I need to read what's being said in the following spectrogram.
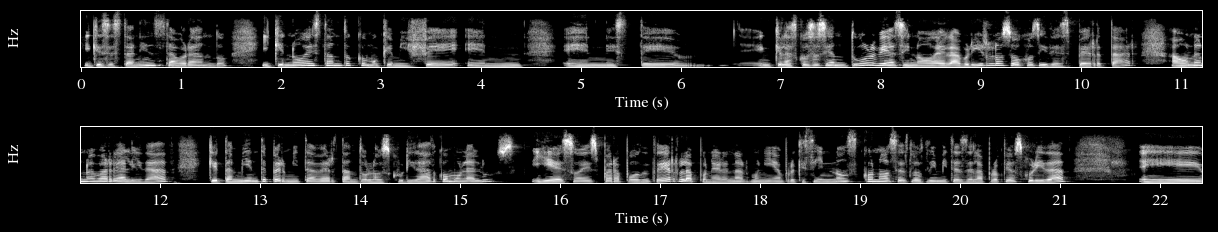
y que se están instaurando y que no es tanto como que mi fe en, en este en que las cosas sean turbias, sino el abrir los ojos y despertar a una nueva realidad que también te permita ver tanto la oscuridad como la luz. Y eso es para poderla poner en armonía, porque si no conoces los límites de la propia oscuridad, eh,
